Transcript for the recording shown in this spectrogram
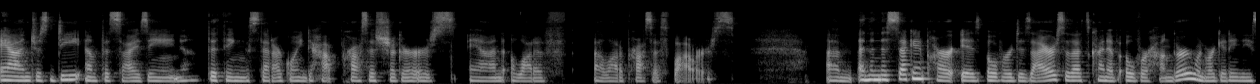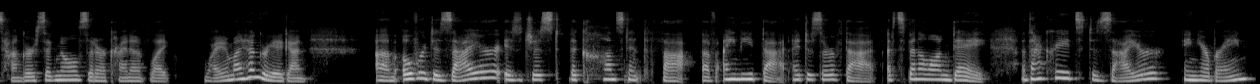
And just de emphasizing the things that are going to have processed sugars and a lot of a lot of processed flours. Um, and then the second part is over desire. So that's kind of over hunger when we're getting these hunger signals that are kind of like why am I hungry again? Um, over desire is just the constant thought of, I need that. I deserve that. I've spent a long day. And that creates desire in your brain.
